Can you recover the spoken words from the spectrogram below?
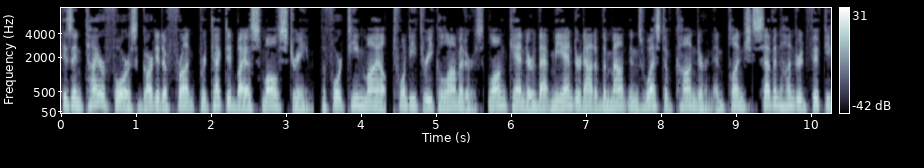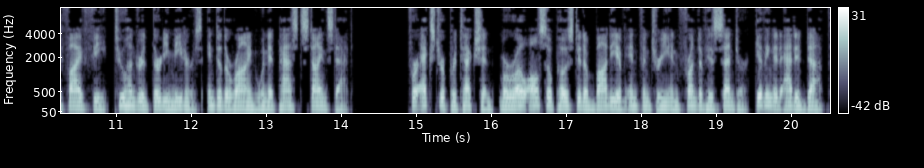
His entire force guarded a front protected by a small stream, the 14-mile long Kander that meandered out of the mountains west of Kandern and plunged 755 feet 230 meters into the Rhine when it passed Steinstadt. For extra protection, Moreau also posted a body of infantry in front of his centre, giving it added depth.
